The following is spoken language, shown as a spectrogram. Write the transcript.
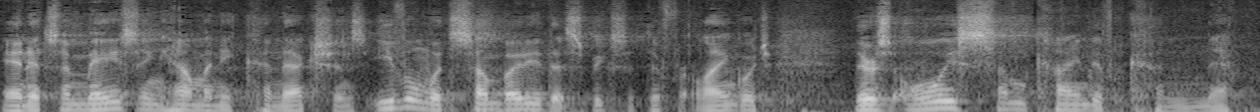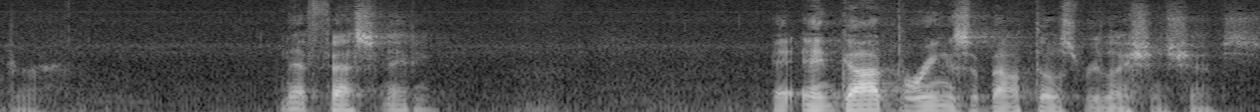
And it's amazing how many connections, even with somebody that speaks a different language, there's always some kind of connector. Isn't that fascinating? And, God brings about those relationships.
